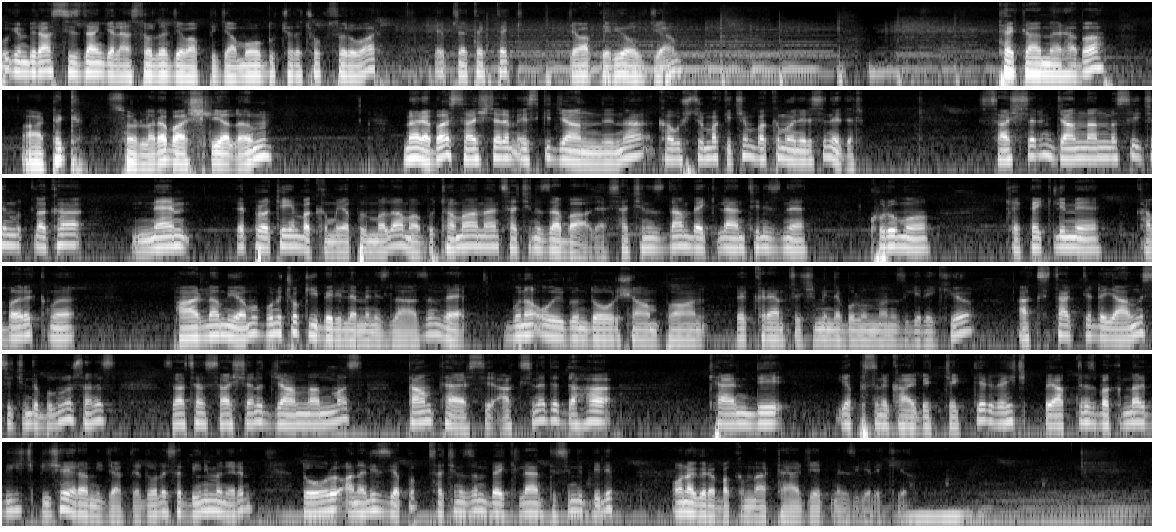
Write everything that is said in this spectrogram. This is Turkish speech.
Bugün biraz sizden gelen soruları cevaplayacağım. Oldukça da çok soru var. Hepsine tek tek cevap veriyor olacağım. Tekrar merhaba. Artık sorulara başlayalım. Merhaba, saçlarım eski canlılığına kavuşturmak için bakım önerisi nedir? Saçların canlanması için mutlaka nem ve protein bakımı yapılmalı ama bu tamamen saçınıza bağlı. Saçınızdan beklentiniz ne? Kuru mu? Kepekli mi? Kabarık mı? Parlamıyor mu? Bunu çok iyi belirlemeniz lazım ve buna uygun doğru şampuan ve krem seçiminde bulunmanız gerekiyor. Aksi takdirde yanlış seçimde bulunursanız zaten saçlarınız canlanmaz. Tam tersi aksine de daha kendi yapısını kaybedecektir ve hiç yaptığınız bakımlar bir hiçbir işe yaramayacaktır. Dolayısıyla benim önerim doğru analiz yapıp saçınızın beklentisini bilip ona göre bakımlar tercih etmeniz gerekiyor.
